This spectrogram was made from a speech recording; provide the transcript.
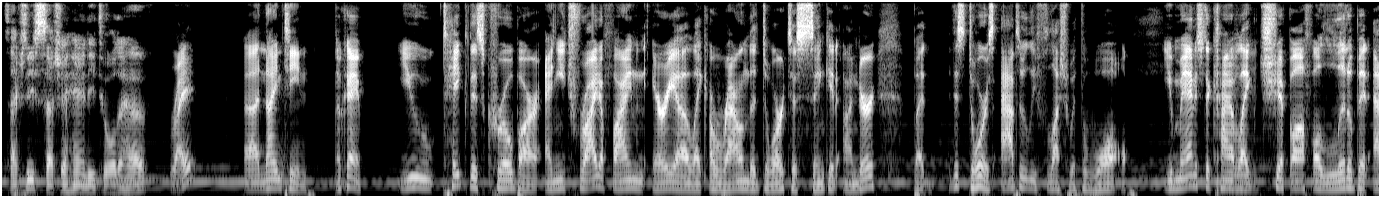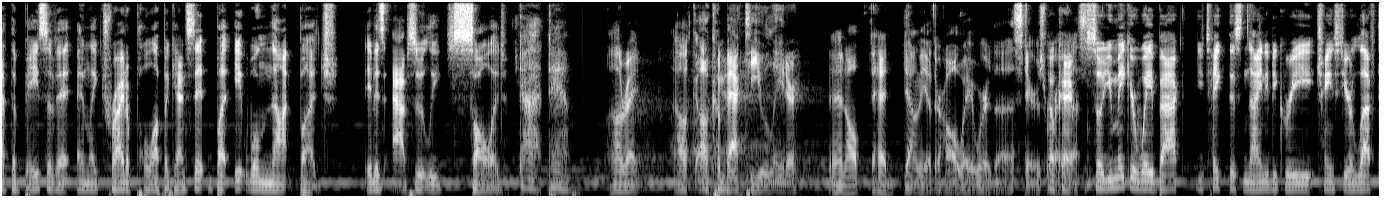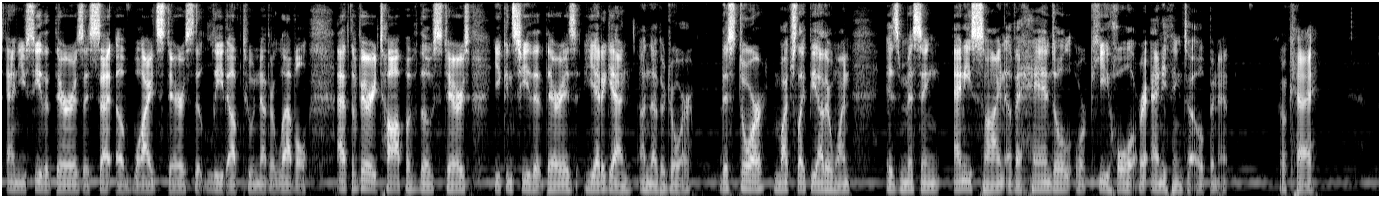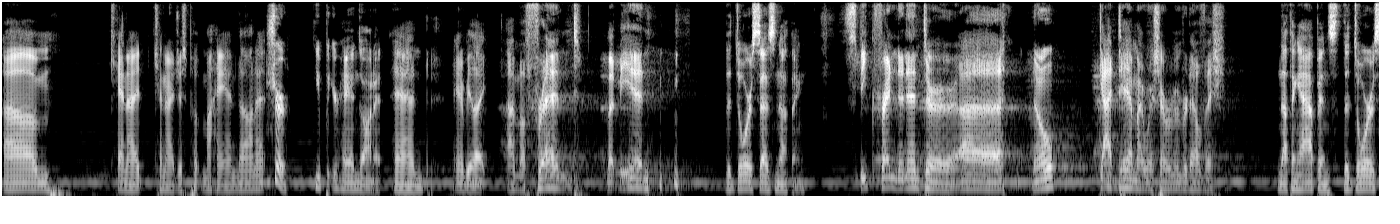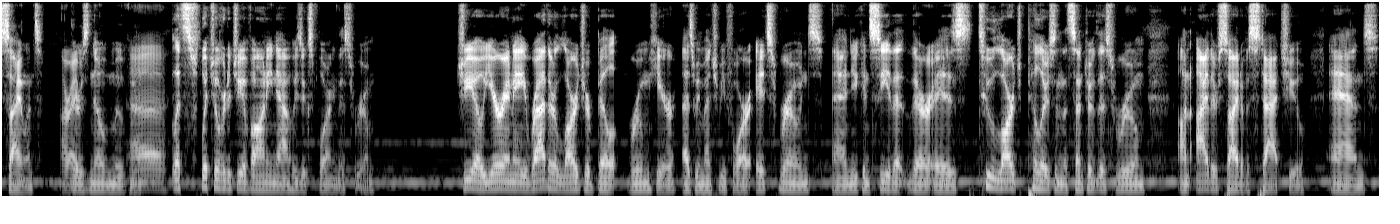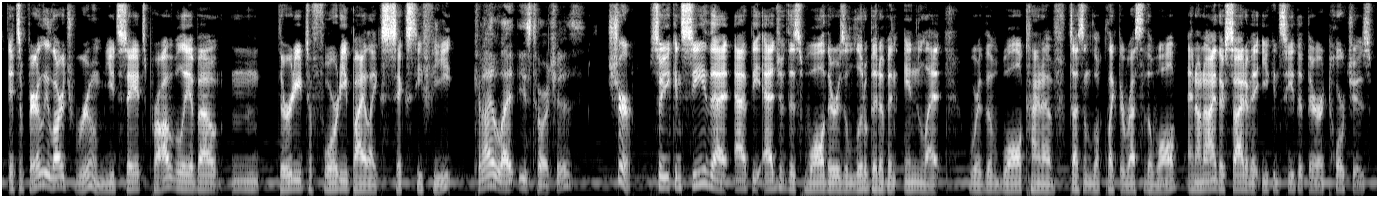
It's actually such a handy tool to have. Right? Uh, 19. Okay. You take this crowbar and you try to find an area like around the door to sink it under, but this door is absolutely flush with the wall. You manage to kind of like chip off a little bit at the base of it and like try to pull up against it, but it will not budge. It is absolutely solid. God damn. All right. I'll, I'll come back to you later. And I'll head down the other hallway where the stairs were. Okay, so you make your way back. You take this 90 degree change to your left, and you see that there is a set of wide stairs that lead up to another level. At the very top of those stairs, you can see that there is yet again another door. This door, much like the other one, is missing any sign of a handle or keyhole or anything to open it. Okay. Um, can I can I just put my hand on it Sure, you put your hand on it. and I'm gonna be like, I'm a friend. Let me in. The door says nothing. Speak friend and enter. Uh, no. God damn! I wish I remembered Elvish. Nothing happens. The door is silent. All right. There's no movement. Uh, Let's switch over to Giovanni now, who's exploring this room. Gio, you're in a rather larger built room here, as we mentioned before. It's ruins, and you can see that there is two large pillars in the center of this room on either side of a statue. And it's a fairly large room. You'd say it's probably about mm, 30 to 40 by like 60 feet. Can I light these torches? Sure. So you can see that at the edge of this wall, there is a little bit of an inlet where the wall kind of doesn't look like the rest of the wall. And on either side of it, you can see that there are torches.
